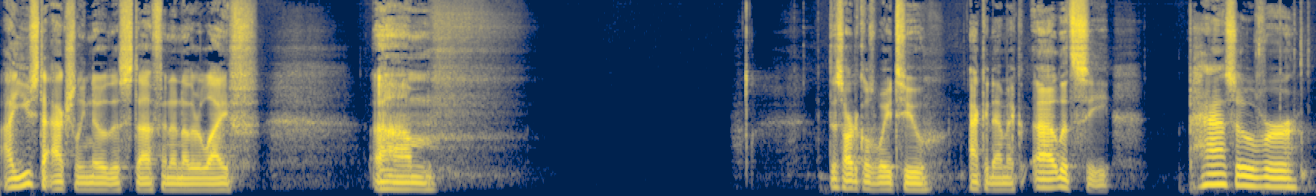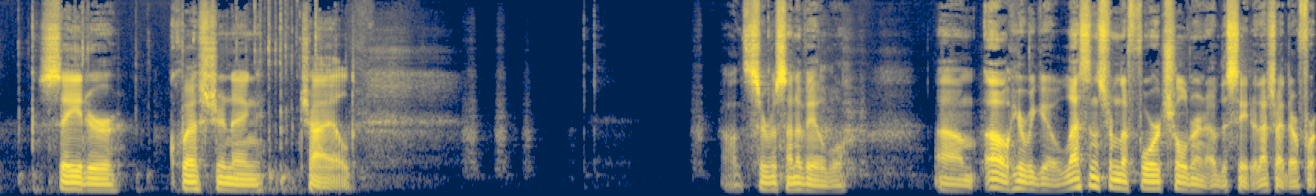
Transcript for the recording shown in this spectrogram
I used to actually know this stuff in another life. Um, this article is way too academic. Uh, let's see. Passover Seder questioning child. Oh, service unavailable. Um, oh, here we go. Lessons from the four children of the Seder. That's right, there are four.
